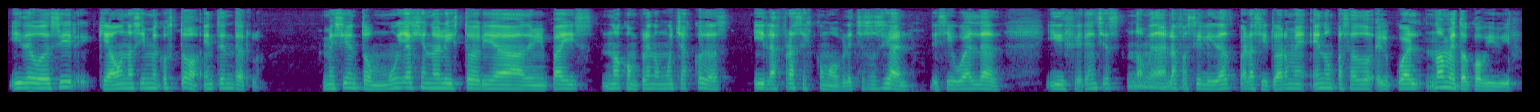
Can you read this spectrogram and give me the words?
Y debo decir que aún así me costó entenderlo. Me siento muy ajeno a la historia de mi país, no comprendo muchas cosas y las frases como brecha social, desigualdad y diferencias no me dan la facilidad para situarme en un pasado el cual no me tocó vivir.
